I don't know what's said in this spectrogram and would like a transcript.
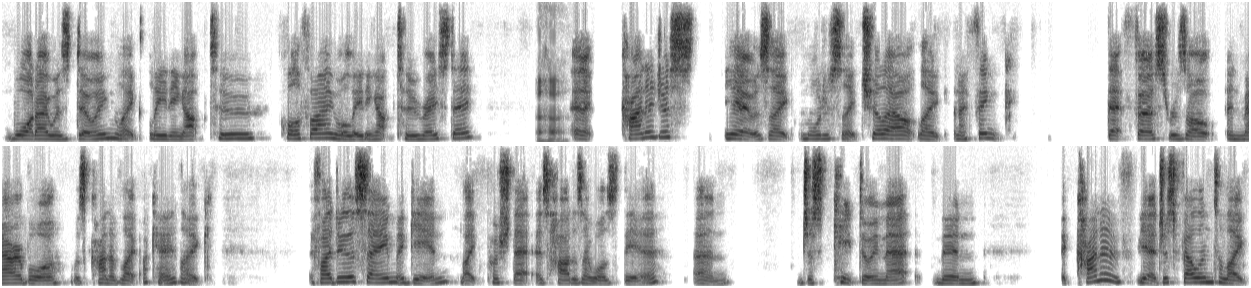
what I was doing, like leading up to qualifying or leading up to race day. Uh-huh. And it kind of just, yeah, it was like more just like chill out. Like, and I think that first result in Maribor was kind of like, okay, like if I do the same again, like push that as hard as I was there and just keep doing that, then it kind of, yeah, just fell into like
